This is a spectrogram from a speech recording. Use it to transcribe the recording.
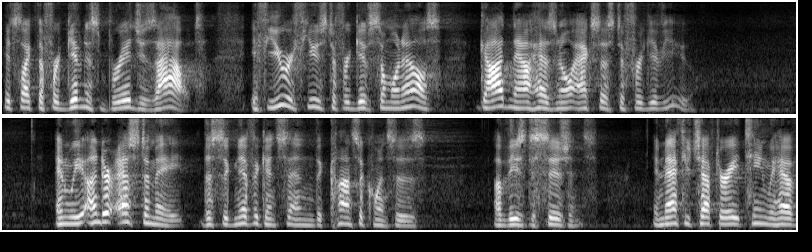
it's like the forgiveness bridge is out. If you refuse to forgive someone else, God now has no access to forgive you. And we underestimate the significance and the consequences of these decisions. In Matthew chapter 18, we have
